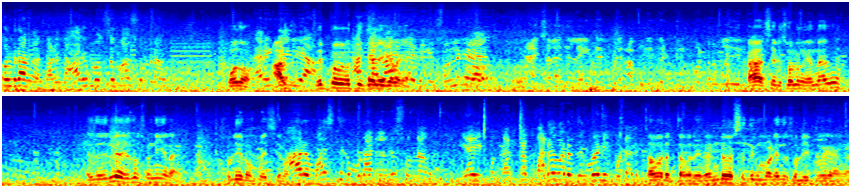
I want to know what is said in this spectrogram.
சொல்றாங்க. கடந்த ஆறு மாசமா சொல்றாங்க. போதும். அடுத்த? ட்ரிப்பை பத்தி கேள்வி கேளுங்க. இல்ல, நீங்க சொல்லுங்க. ஆக்சுவலா இந்த லைட்டா அவங்க எங்க ட்ரிப் பண்ற மாதிரி ஆ சரி சொல்லுங்க. என்னது? இது இல்லை எதுவும் சொன்னீங்களே சொல்லிடுவோம் பேசிடுவோம். ஆறு மாசத்துக்கு முன்னாடி இருந்து சொன்னாங்க. ஏன் இப்ப கரெக்டா படம் வர்றதுக்கு முன்னாடி போட்டாரு? தவறு தவறு. ரெண்டு வருஷத்துக்கு முன்னாடி இருந்து சொல்லிட்டு இருக்காங்க.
